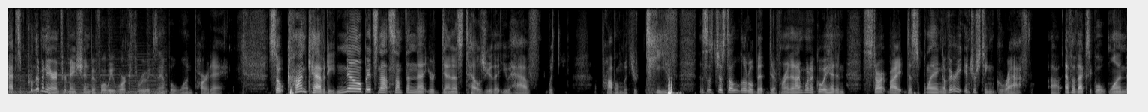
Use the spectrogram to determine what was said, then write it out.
at some preliminary information before we work through example one, part A. So concavity, nope, it's not something that your dentist tells you that you have with a problem with your teeth. This is just a little bit different. And I'm going to go ahead and start by displaying a very interesting graph uh, f of x equal 1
